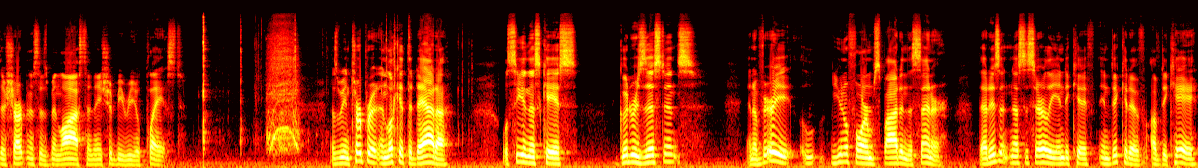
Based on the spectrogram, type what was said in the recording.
the sharpness has been lost and they should be replaced. As we interpret and look at the data, we'll see in this case good resistance and a very uniform spot in the center. That isn't necessarily indicative, indicative of decay,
